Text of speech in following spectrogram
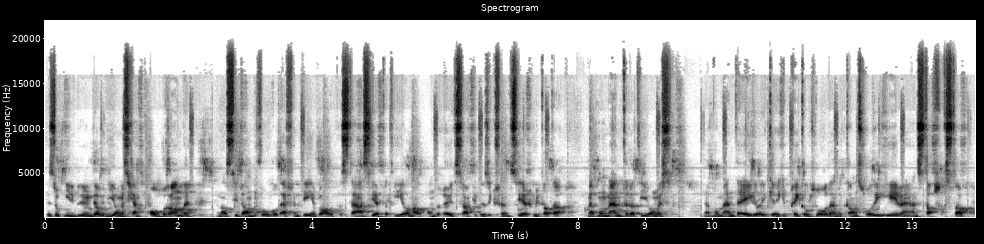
is het ook niet de bedoeling dat we die jongens gaan opbranden. En als die dan bijvoorbeeld even een tegenvallende prestatie heeft, dat die helemaal onderuit zakken. Dus ik vind het zeer goed dat dat met momenten dat die jongens met momenten eigenlijk eh, geprikkeld worden en de kans worden gegeven. En stap voor stap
